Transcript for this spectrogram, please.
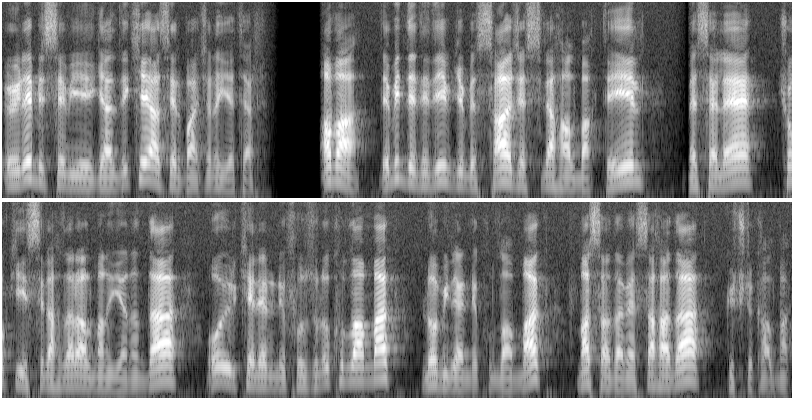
öyle bir seviyeye geldi ki Azerbaycan'a yeter. Ama demin de dediğim gibi sadece silah almak değil, mesele çok iyi silahları almanın yanında o ülkelerin nüfuzunu kullanmak, lobilerini kullanmak, masada ve sahada güçlü kalmak.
